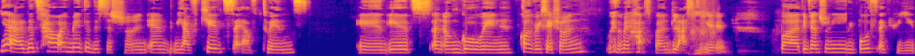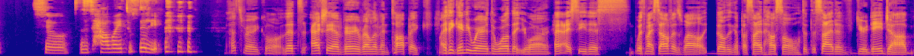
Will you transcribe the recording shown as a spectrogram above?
yeah, that's how I made the decision. And we have kids, I have twins, and it's an ongoing conversation with my husband last year. but eventually, we both agreed. So, that's how I took the leap. That's very cool. That's actually a very relevant topic. I think anywhere in the world that you are, I, I, see this with myself as well, building up a side hustle at the side of your day job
